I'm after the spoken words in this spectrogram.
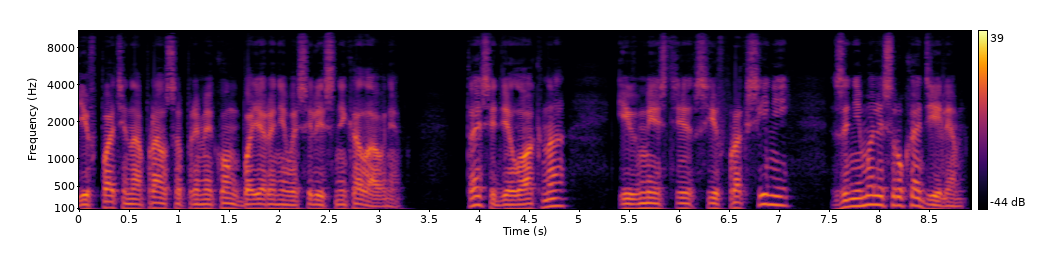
Евпатий направился прямиком к боярине Василисе Николаевне. Та сидела у окна и вместе с Евпроксинией занимались рукоделием.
